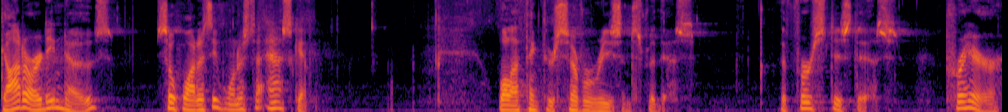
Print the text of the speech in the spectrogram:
God already knows, so why does He want us to ask Him? Well, I think there's several reasons for this. The first is this prayer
